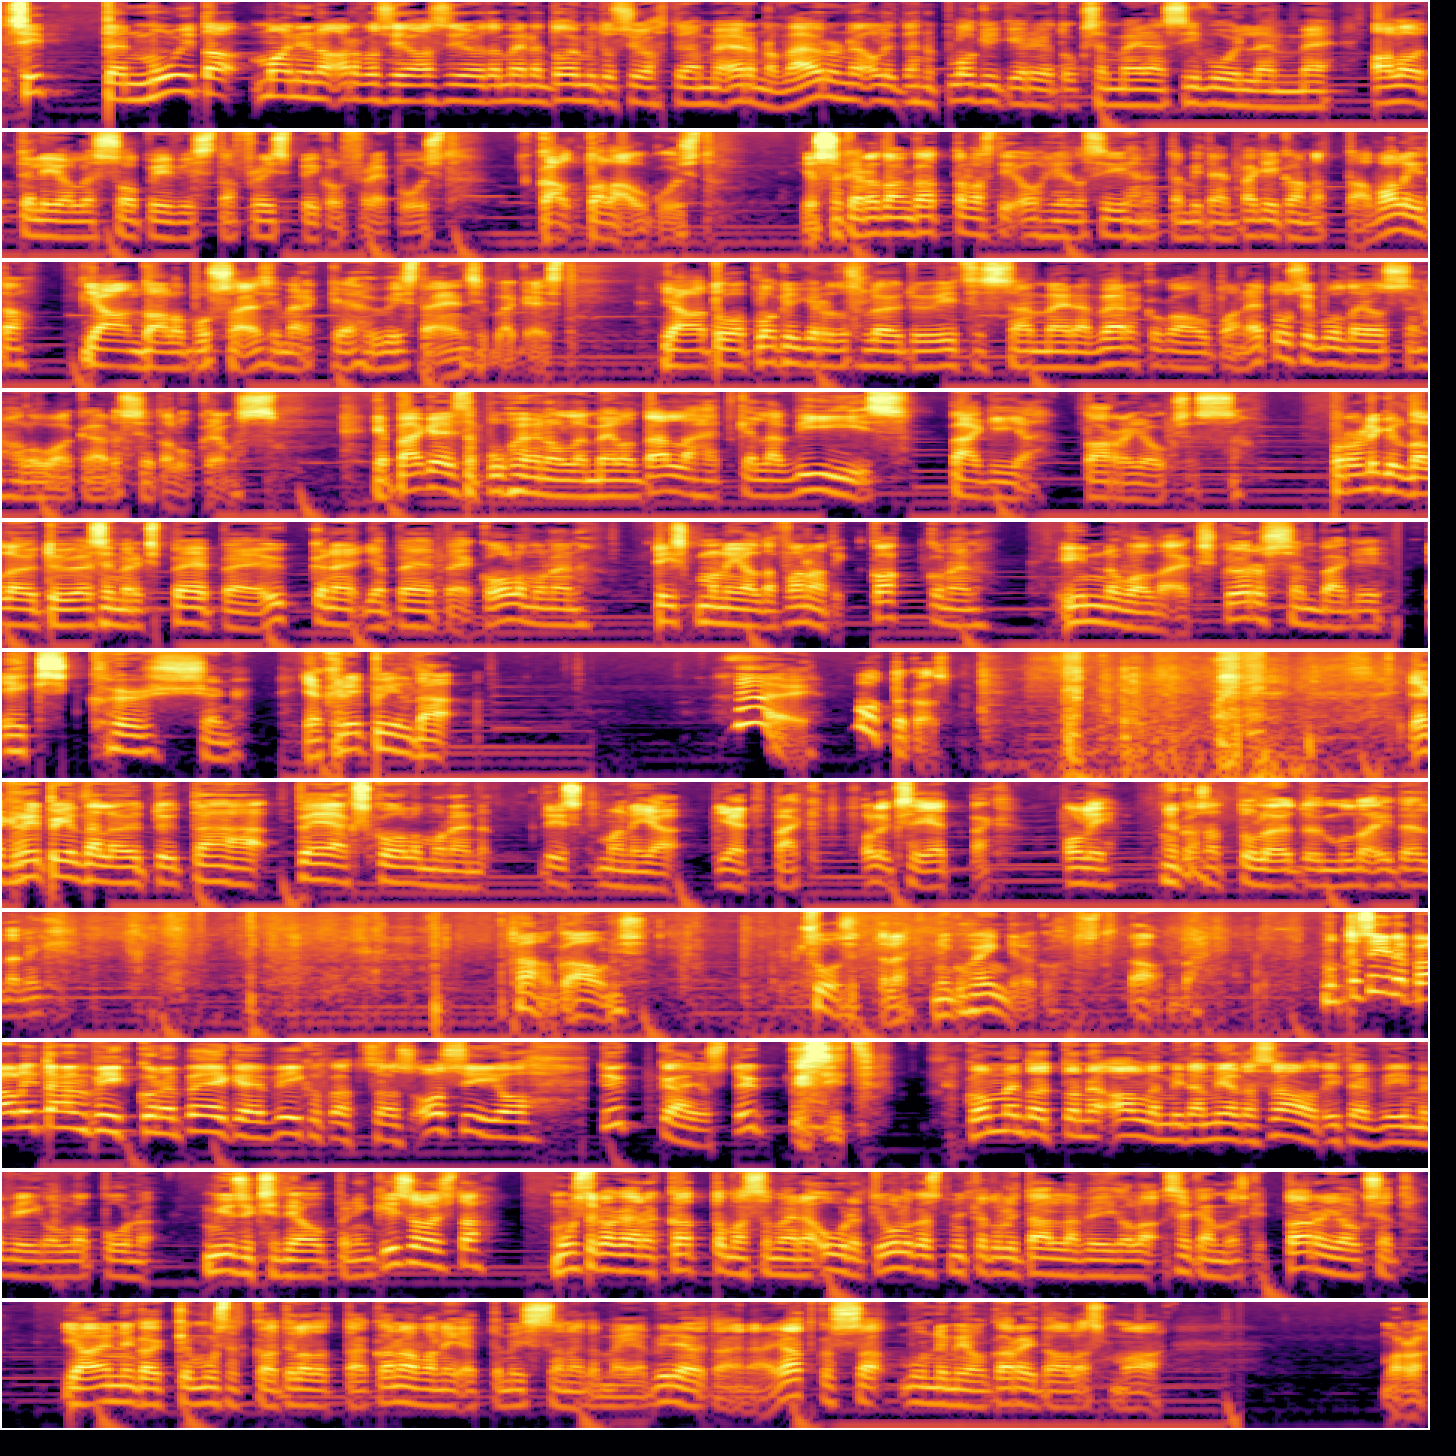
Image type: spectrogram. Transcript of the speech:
Sitten muita maininnan arvoisia asioita. Meidän toimitusjohtajamme Erno Väyrynen oli tehnyt blogikirjoituksen meidän sivuillemme aloittelijoille sopivista frisbeegolf-repuista kautta laukuista jossa kerrotaan kattavasti ohjeita siihen, että miten päki kannattaa valita, ja antaa lopussa esimerkkejä hyvistä ensipäkeistä. Ja tuo blogikirjoitus löytyy itsessään meidän verkkokaupan etusivulta, jos sen haluaa käydä sieltä lukemassa. Ja pägeistä puheen ollen meillä on tällä hetkellä viisi pägiä tarjouksessa. Prodigilta löytyy esimerkiksi PP1 ja PP3, Discmanialta Fanatic 2, Innovalta Excursion bagi, Excursion ja Gripiltä... Hei, ottakas. Ja Gripiltä löytyy tää PX3 Discman ja Jetpack. Oliko se Jetpack? Oli, joka sattuu löytyy multa iteltänikin. Tää on kaunis. Suosittelen, niin kuin henkilökohtaisesti. Tää on hyvä. Mutta siinäpä oli tämän viikkoinen PG viikkokatsausosio. Tykkää jos tykkäsit. Kommentoi tonne alle, mitä mieltä sä oot itse viime viikonlopun Music City Openin kisoista. Muistakaa käydä katsomassa meidän uudet julkaisut, mitkä tuli tällä viikolla, sekä myöskin tarjoukset. Ja ennen kaikkea muistatkaa tilata tämä kanavani, että missä näitä meidän videoita enää jatkossa. Mun nimi on Kari Taalasmaa. Moro!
